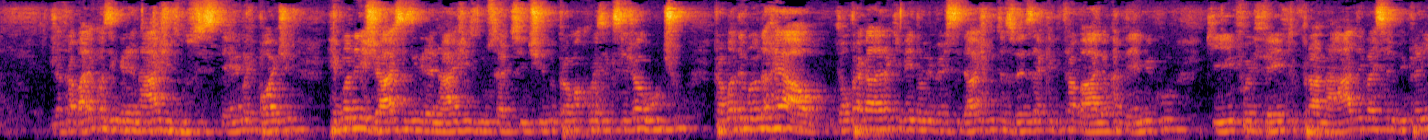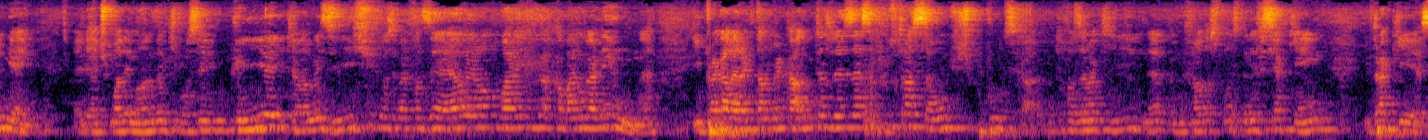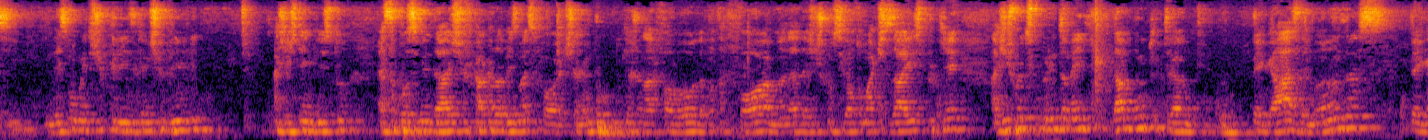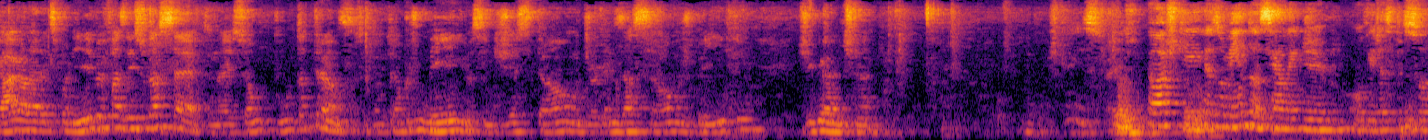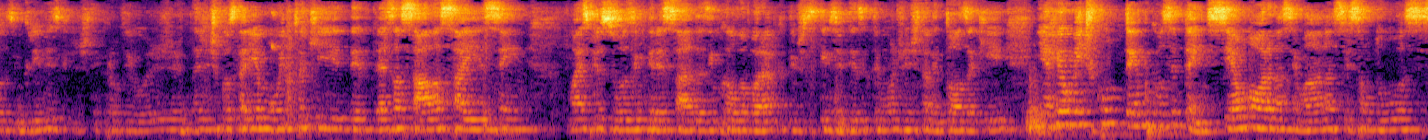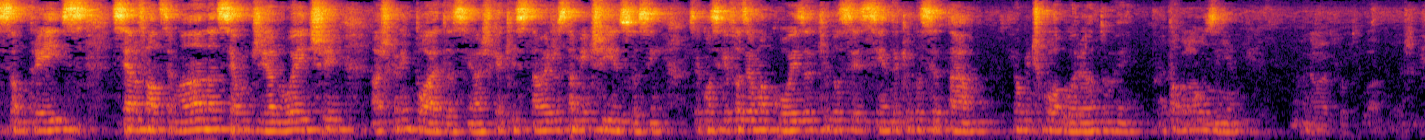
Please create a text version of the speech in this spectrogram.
Já trabalha com as engrenagens do sistema e pode remanejar essas engrenagens, num certo sentido, para uma coisa que seja útil para uma demanda real. Então, para a galera que vem da universidade, muitas vezes é aquele trabalho acadêmico que foi feito para nada e vai servir para ninguém. Ele é tipo uma demanda que você cria e que ela não existe, você vai fazer ela e ela não vai acabar em lugar nenhum, né? E pra galera que tá no mercado, muitas vezes é essa frustração de tipo, putz, cara, eu tô fazendo aqui, né, no final das contas beneficia quem e pra quê, assim. E nesse momento de crise que a gente vive, a gente tem visto essa possibilidade de ficar cada vez mais forte. Um pouco do que a Janara falou, da plataforma, né, da gente conseguir automatizar isso, porque a gente foi descobrindo também que dá muito trampo pegar as demandas pegar a galera disponível e fazer isso dar certo, né? Isso é um puta trampo. Você tem um trampo de meio, assim, de gestão, de organização, de briefing gigante, né? Isso. Eu acho que, resumindo, assim, além de ouvir as pessoas incríveis que a gente tem para ouvir hoje, a gente gostaria muito que dessa sala saíssem mais pessoas interessadas em colaborar, porque eu tenho certeza que tem um monte de gente talentosa aqui. E é realmente com o tempo que você tem. Se é uma hora na semana, se são duas, se são três, se é no final de semana, se é um dia à noite, acho que não importa, assim, acho que a questão é justamente isso, assim, você conseguir fazer uma coisa que você sinta que você está realmente colaborando e botando uma mãozinha. Não, é pro outro lado, acho.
